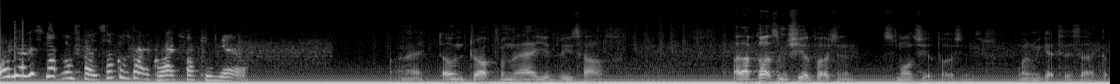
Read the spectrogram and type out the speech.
Oh no, this is not launch pad. The circle's right, right fucking here. Alright, don't drop from there, you'd lose health. Well, I've got some shield potions, small shield potions, when we get to the circle.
